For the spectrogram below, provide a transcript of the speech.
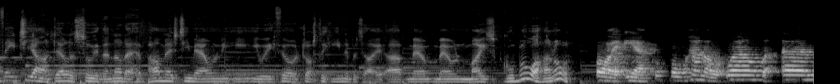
nath ei ti adael y swydd yna, le, pam nes ti mewn i, i weithio dros dy hun y bethau, a mewn, mewn maes gwbl wahanol? O, ie, yeah, gwbl wahanol. Wel, um,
